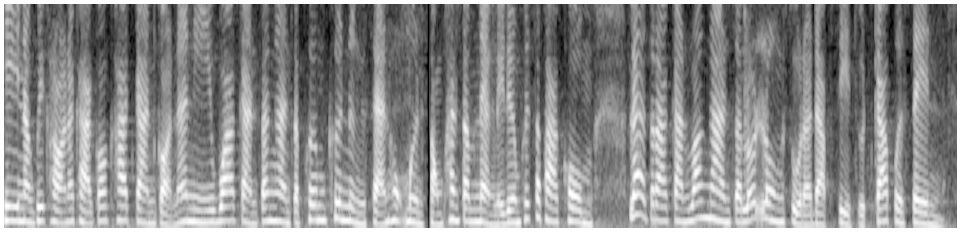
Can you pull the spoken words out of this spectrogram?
ที่นักวิเคราะห์นะคะ ก็คาดการณ์ก่อนหน้านี้ว่าการจ้างงานจะเพิ่มขึ้น 162,000 ตำแหน่งในเดือนพฤษภาคม และอัตราการว่างงานจะลดลงสู่ระดับ 4.9%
